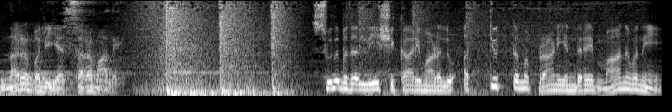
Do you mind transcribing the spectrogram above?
ನರಬಲಿಯ ಸರಮಾಲೆ. ಸುಲಭದಲ್ಲಿ ಶಿಕಾರಿ ಮಾಡಲು ಅತ್ಯುತ್ತಮ ಪ್ರಾಣಿಯೆಂದರೆ ಮಾನವನೇ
